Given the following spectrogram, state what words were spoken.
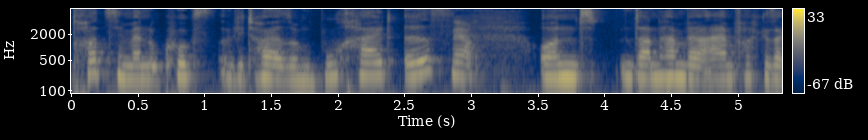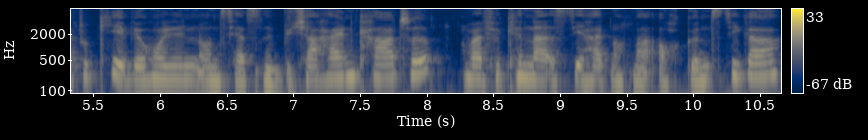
trotzdem, wenn du guckst, wie teuer so ein Buch halt ist. Ja. Und dann haben wir einfach gesagt, okay, wir holen uns jetzt eine Bücherhallenkarte, weil für Kinder ist die halt nochmal auch günstiger.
